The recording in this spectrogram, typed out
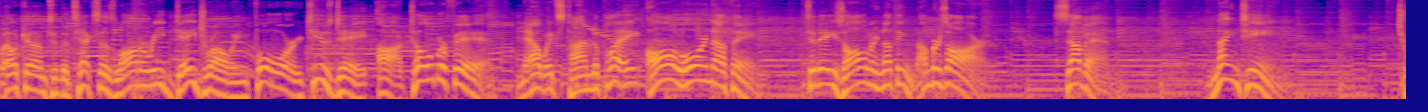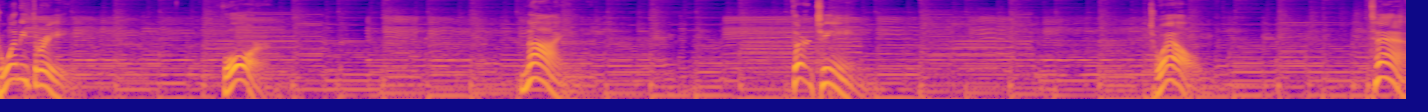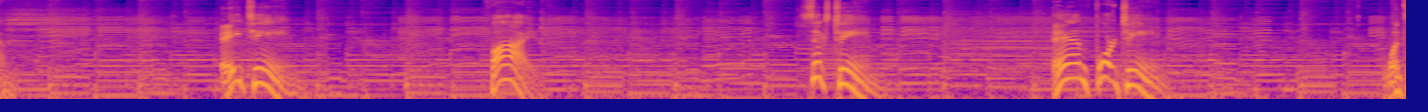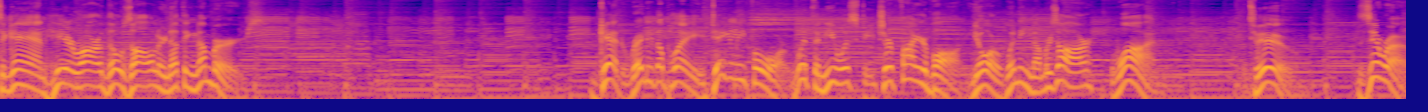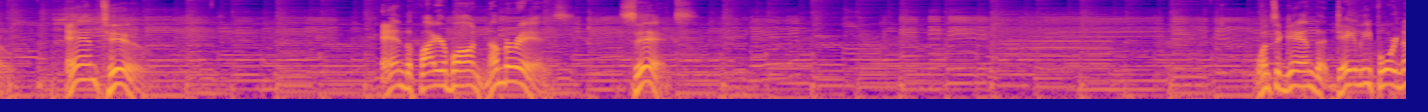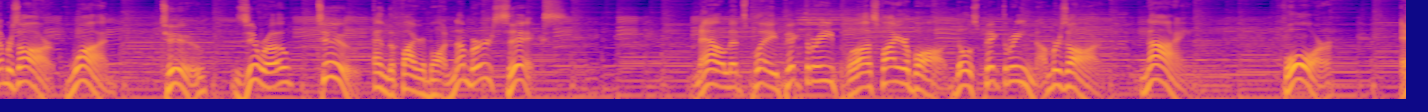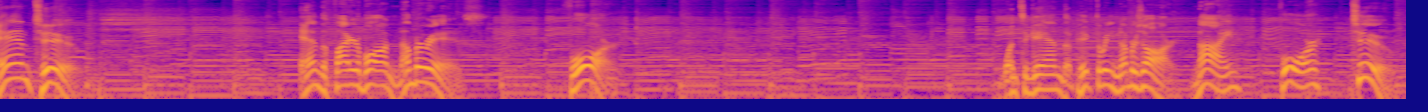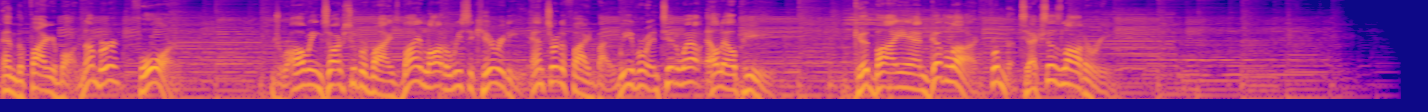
Welcome to the Texas Lottery Day Drawing for Tuesday, October 5th. Now it's time to play All or Nothing. Today's All or Nothing numbers are 7, 19, 23, 4, 9, 13, 12, 10, 18, 5, 16, and 14. Once again, here are those all or nothing numbers. Get ready to play Daily 4 with the newest feature Fireball. Your winning numbers are 1, 2, 0, and 2. And the Fireball number is 6. Once again, the daily four numbers are 1, 2, 0, 2, and the Fireball number 6. Now let's play Pick 3 plus Fireball. Those Pick 3 numbers are 9, 4, and 2. And the Fireball number is 4. Once again, the Pick 3 numbers are 9, 4, 2, and the Fireball number 4. Drawings are supervised by Lottery Security and certified by Weaver and Tidwell LLP. Goodbye and good luck from the Texas Lottery.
